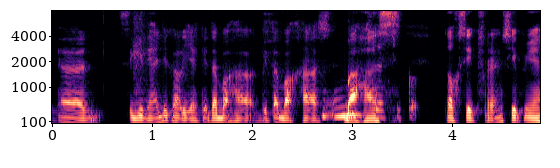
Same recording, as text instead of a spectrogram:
eh, segini aja kali ya kita bahas kita bahas Mm, bahas sudah cukup. Toxic friendshipnya.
